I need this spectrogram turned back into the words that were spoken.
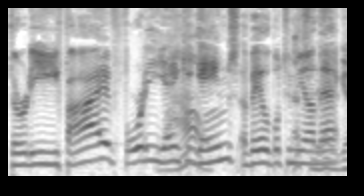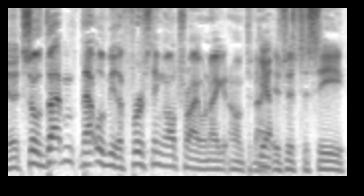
35, 40 Yankee games available to that's me on really that. Good. So that that will be the first thing I'll try when I get home tonight is just to see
